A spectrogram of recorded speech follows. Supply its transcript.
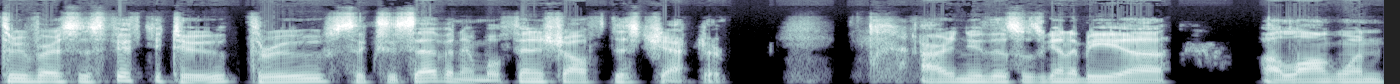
through verses 52 through 67, and we'll finish off this chapter. I already knew this was going to be a, a long one.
